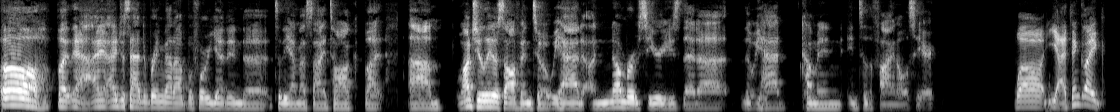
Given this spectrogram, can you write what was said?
Oh, but yeah, I, I just had to bring that up before we get into to the MSI talk. But um, why don't you lead us off into it? We had a number of series that uh that we had coming into the finals here. Well, yeah, I think like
